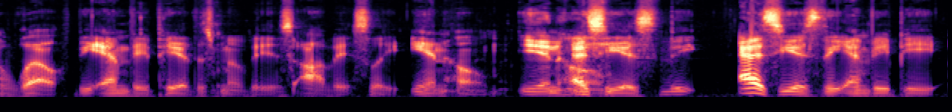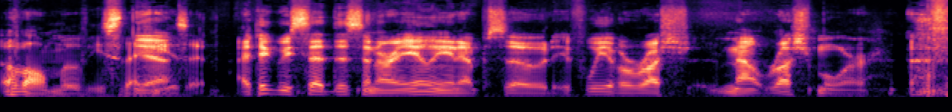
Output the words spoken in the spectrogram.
Well, the MVP of this movie is obviously Ian Holm. Ian as he is the as he is the MVP of all movies that he is in. I think we said this in our Alien episode. If we have a rush Mount Rushmore of,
